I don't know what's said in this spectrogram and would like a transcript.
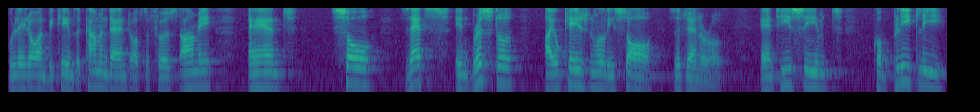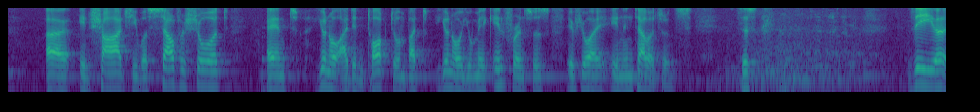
who later on became the commandant of the First Army. And so that's in Bristol. I occasionally saw the general, and he seemed completely uh, in charge. He was self assured, and you know, I didn't talk to him, but you know, you make inferences if you are in intelligence. This the uh,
